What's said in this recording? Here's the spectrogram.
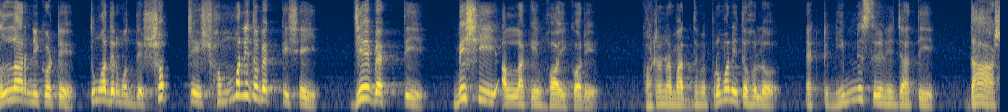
আল্লাহর নিকটে তোমাদের মধ্যে সবচেয়ে সম্মানিত ব্যক্তি সেই, যে ব্যক্তি বেশি আল্লাহকে ভয় করে। ঘটনার মাধ্যমে প্রমাণিত হলো একটি নিম্ন শ্রেণির জাতি, দাস,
